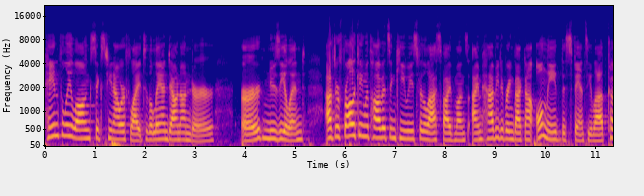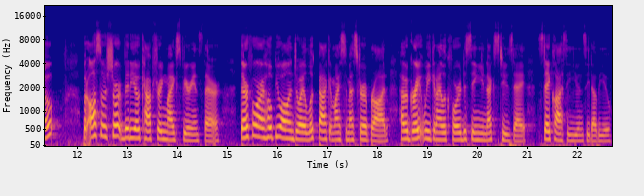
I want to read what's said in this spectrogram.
painfully long 16-hour flight to the land down under, er, New Zealand, after frolicking with hobbits and kiwis for the last five months, I'm happy to bring back not only this fancy lab coat, but also a short video capturing my experience there. Therefore, I hope you all enjoy a look back at my semester abroad. Have a great week and I look forward to seeing you next Tuesday. Stay classy, UNCW.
